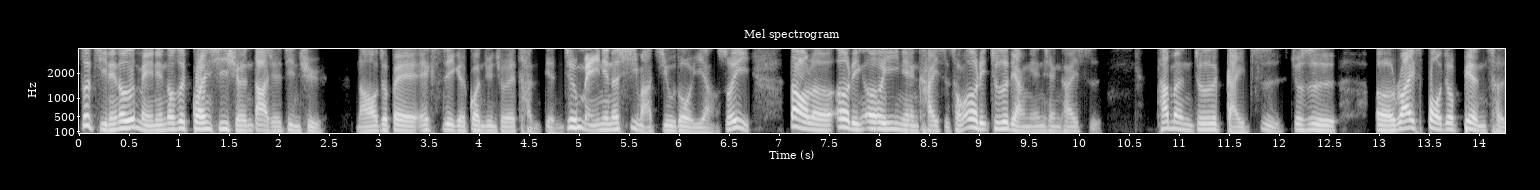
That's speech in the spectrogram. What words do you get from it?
这几年都是每年都是关西学院大学进去。然后就被 X League 冠军球队惨电，就每一年的戏码几乎都一样。所以到了二零二一年开始，从二零就是两年前开始，他们就是改制，就是呃 Rice Ball 就变成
